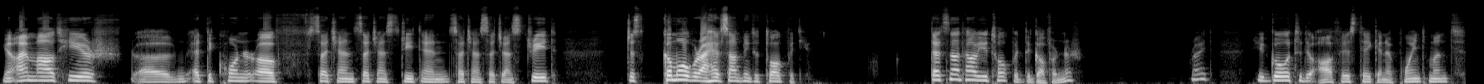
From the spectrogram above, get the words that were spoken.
you know I'm out here uh, at the corner of such and such and street and such and such and street. Just come over. I have something to talk with you. That's not how you talk with the governor, right? You go to the office, take an appointment.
